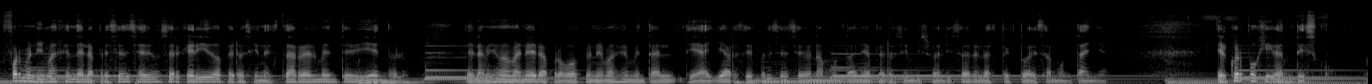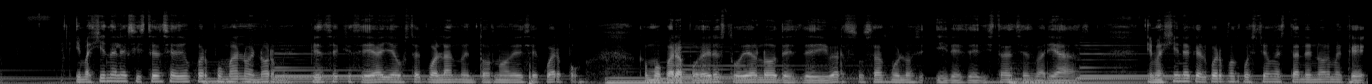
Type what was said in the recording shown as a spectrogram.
Forma una imagen de la presencia de un ser querido pero sin estar realmente viéndolo. De la misma manera provoque una imagen mental de hallarse en presencia de una montaña pero sin visualizar el aspecto de esa montaña. El cuerpo gigantesco. Imagina la existencia de un cuerpo humano enorme. Piense que se halla usted volando en torno de ese cuerpo, como para poder estudiarlo desde diversos ángulos y desde distancias variadas. Imagine que el cuerpo en cuestión es tan enorme que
